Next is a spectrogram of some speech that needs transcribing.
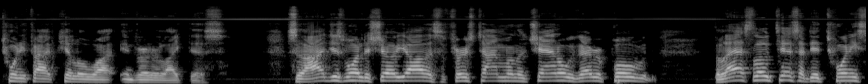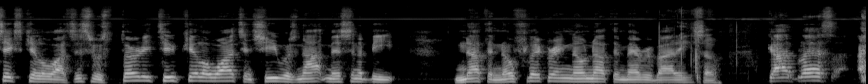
25 kilowatt inverter like this. So I just wanted to show y'all this is the first time on the channel we've ever pulled the last load test, I did 26 kilowatts. This was 32 kilowatts, and she was not missing a beat. Nothing, no flickering, no nothing, everybody. So, God bless.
